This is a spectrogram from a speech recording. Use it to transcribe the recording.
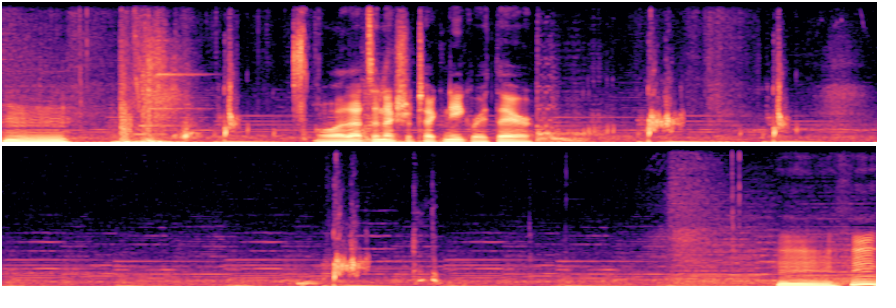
Hmm. Well, that's an extra technique right there. Hmm. Hmm.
